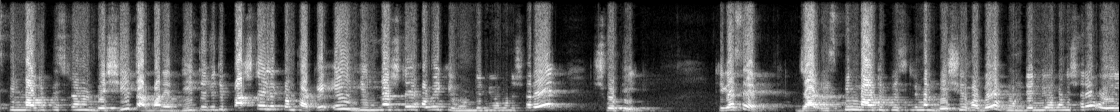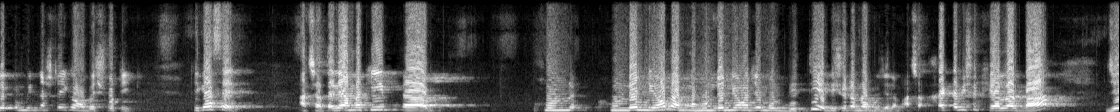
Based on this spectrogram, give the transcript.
স্পিন মাল্টিপ্লিসিটির মান বেশি, তার মানে ডি তে যদি পাঁচটা ইলেকট্রন থাকে, এই বিন্যাসটাই হবে কি হুন্ডের নিয়ম অনুসারে সঠিক। ঠিক আছে? যার স্পিন মাল্টিপ্লিসিটির মান বেশি হবে হুন্ডের নিয়ম অনুসারে ওই ইলেকট্রন বিন্যাসটাই কি হবে সঠিক। ঠিক আছে? আচ্ছা তাহলে আমরা কি হুন্ডের নিয়ম এবং হুন্ডের নিয়মের যে মূল ভিত্তি, এই বিষয়টা আমরা বুঝলাম। আচ্ছা আরেকটা বিষয় খেয়াল রাখবা যে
